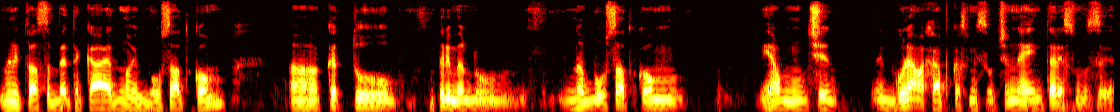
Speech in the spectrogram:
Нали, това са BTK1 и Bulsat.com, като примерно на Bulsat.com явно, че голяма хапка, в смисъл, че не е интересно да се,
